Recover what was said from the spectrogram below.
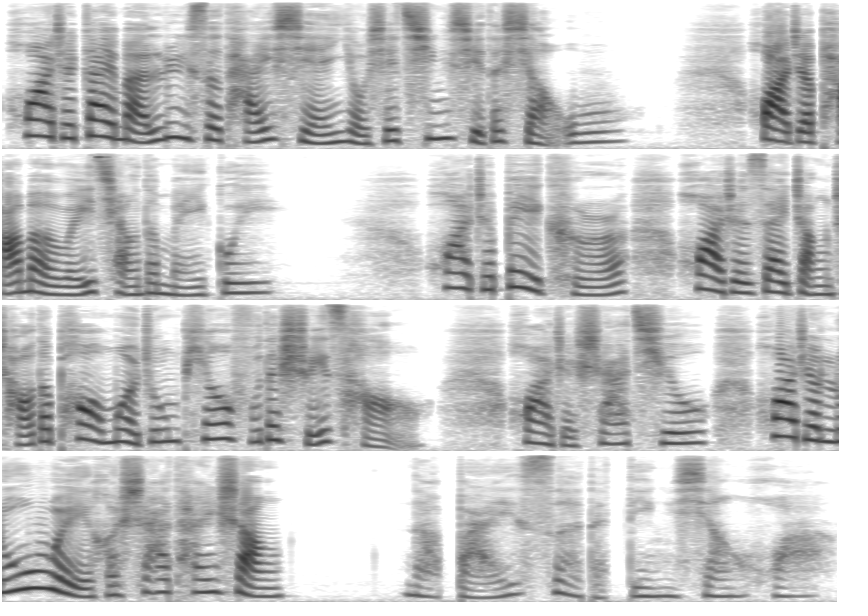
画着盖满绿色苔藓、有些倾斜的小屋，画着爬满围墙的玫瑰，画着贝壳，画着在涨潮的泡沫中漂浮的水草，画着沙丘，画着芦苇和沙滩上那白色的丁香花。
